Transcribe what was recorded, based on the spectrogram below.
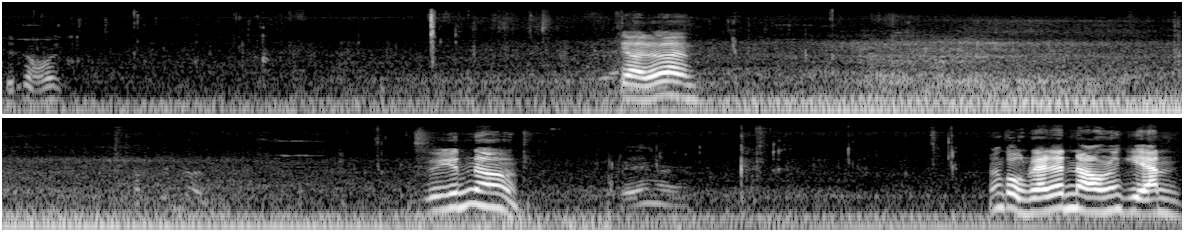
Chín rồi trời đất ơi. Chưa dính đâu nó còn ra đến non nữa kìa anh.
